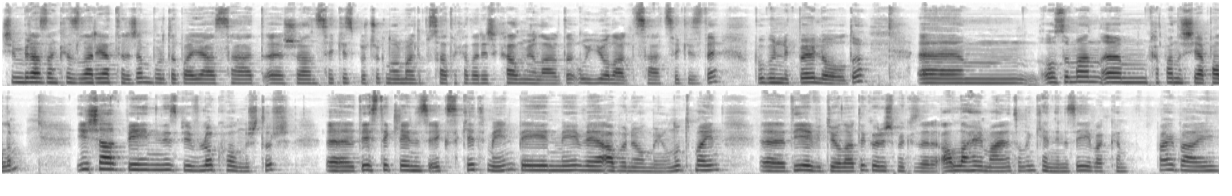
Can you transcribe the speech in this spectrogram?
Şimdi birazdan kızları yatıracağım. Burada bayağı saat e, şu an 8.30. Normalde bu saate kadar hiç kalmıyorlardı. Uyuyorlardı saat 8'de. Bugünlük böyle oldu. E, o zaman e, kapanış yapalım. İnşallah beğendiğiniz bir vlog olmuştur. E, desteklerinizi eksik etmeyin. Beğenmeyi ve abone olmayı unutmayın. E, diğer videolarda görüşmek üzere. Allah'a emanet olun. Kendinize iyi bakın. Bay bay.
